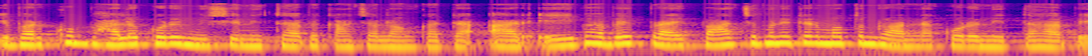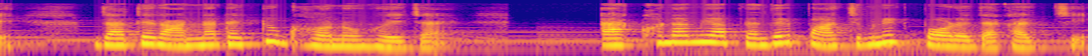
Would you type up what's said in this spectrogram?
এবার খুব ভালো করে মিশিয়ে নিতে হবে কাঁচা লঙ্কাটা আর এইভাবে প্রায় পাঁচ মিনিটের মতন রান্না করে নিতে হবে, যাতে রান্নাটা একটু ঘন হয়ে যায়। এখন আমি আপনাদের পাঁচ মিনিট পরে দেখাচ্ছি।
